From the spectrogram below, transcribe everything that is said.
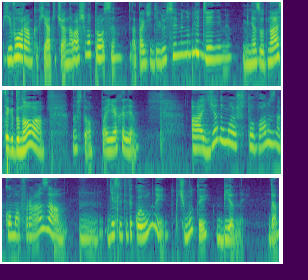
В его рамках я отвечаю на ваши вопросы, а также делюсь своими наблюдениями. Меня зовут Настя Годунова. Ну что, поехали. А я думаю, что вам знакома фраза «Если ты такой умный, то почему ты бедный?» Да?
